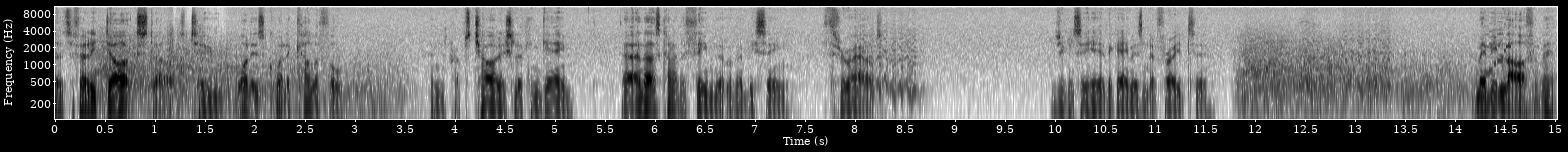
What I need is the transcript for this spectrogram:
So it's a fairly dark start to what is quite a colourful and perhaps childish looking game. Uh, and that's kind of a theme that we're going to be seeing throughout. As you can see here, the game isn't afraid to maybe laugh a bit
